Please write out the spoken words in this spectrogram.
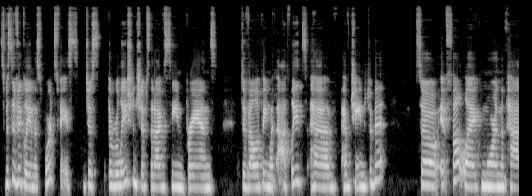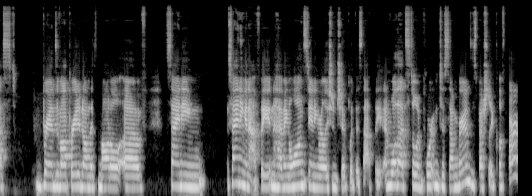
specifically in the sports space, just the relationships that I've seen brands developing with athletes have have changed a bit. So it felt like more in the past brands have operated on this model of signing signing an athlete and having a long-standing relationship with this athlete. And while that's still important to some brands, especially Clif Bar,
